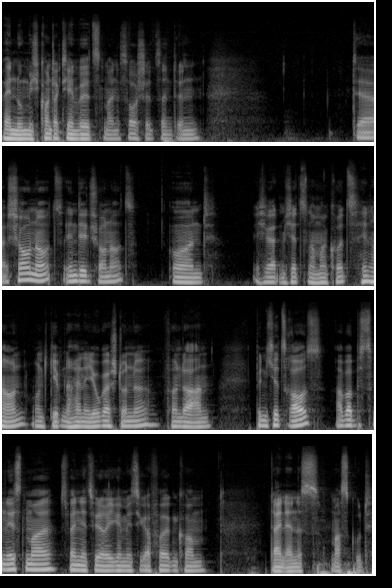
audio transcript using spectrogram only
Wenn du mich kontaktieren willst, meine Socials sind in der Show Notes, in den Show Notes. Und ich werde mich jetzt nochmal kurz hinhauen und gebe nachher eine Yogastunde. Von da an bin ich jetzt raus, aber bis zum nächsten Mal. Es werden jetzt wieder regelmäßiger Folgen kommen. Dein Ennis, mach's gut.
